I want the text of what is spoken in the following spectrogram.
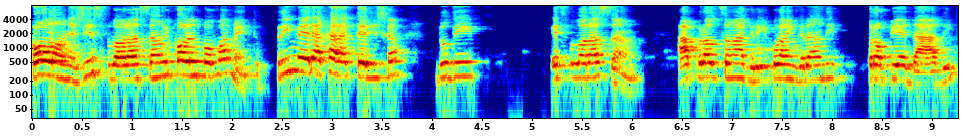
Colônias de exploração e colônia de povoamento. Primeira característica do de exploração. a produção agrícola em grande propriedade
